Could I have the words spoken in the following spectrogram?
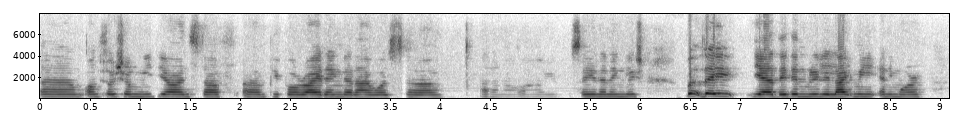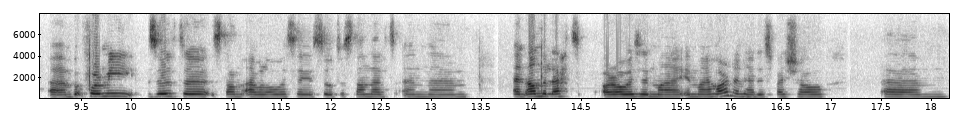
um, on social media and stuff. Um, people writing that I was uh, I don't know how you say it in English, but they yeah they didn't really like me anymore. Um, but for me, Zulte stand I will always say Zulte Standard and um, and Anderlecht are always in my in my heart and had a special um,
